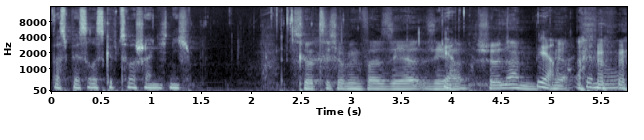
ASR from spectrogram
was Besseres gibt es wahrscheinlich nicht. Das hört sich auf jeden Fall sehr, sehr Ja. schön an. Ja, genau.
